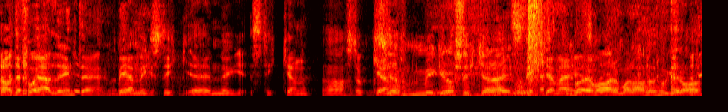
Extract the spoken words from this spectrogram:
ja, det får jag heller inte. Be jag myggstyck, äh, myggstycken? Ja. Stucken? Ska myggor och stycka dig. Sticka mig. Börja med armarna och hugger av.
